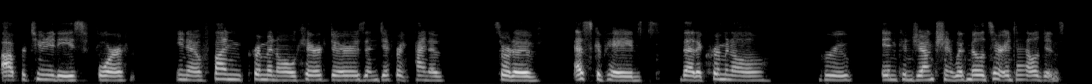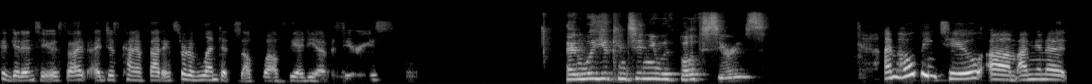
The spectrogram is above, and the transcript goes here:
opportunities for, you know, fun criminal characters and different kind of sort of escapades that a criminal group in conjunction with military intelligence could get into. So I, I just kind of thought it sort of lent itself well to the idea of a series. And will you continue with both series? I'm hoping to. Um, I'm going to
